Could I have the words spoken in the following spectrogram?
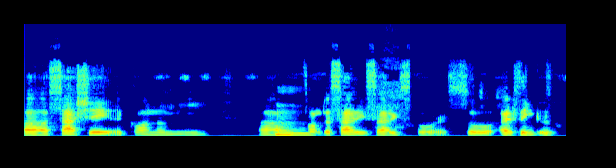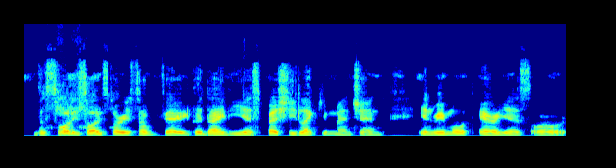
uh, sachet economy um, mm from the sari sari stores. So I think the Soli Soli store is a very good idea, especially like you mentioned in remote areas or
